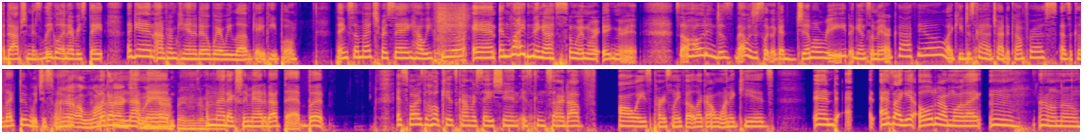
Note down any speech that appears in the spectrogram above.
adoption is legal in every state. Again, I'm from Canada where we love gay people. Thanks so much for saying how we feel and enlightening us when we're ignorant. So Holden just that was just like, like a gentle read against America, I feel. Like you just kind of tried to comfort us as a collective, which is fine. Yeah, a lot like I'm not mad. I'm not actually mad about that. But as far as the whole kids conversation is concerned, I've always personally felt like I wanted kids. And as I get older, I'm more like, mm, I don't know.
